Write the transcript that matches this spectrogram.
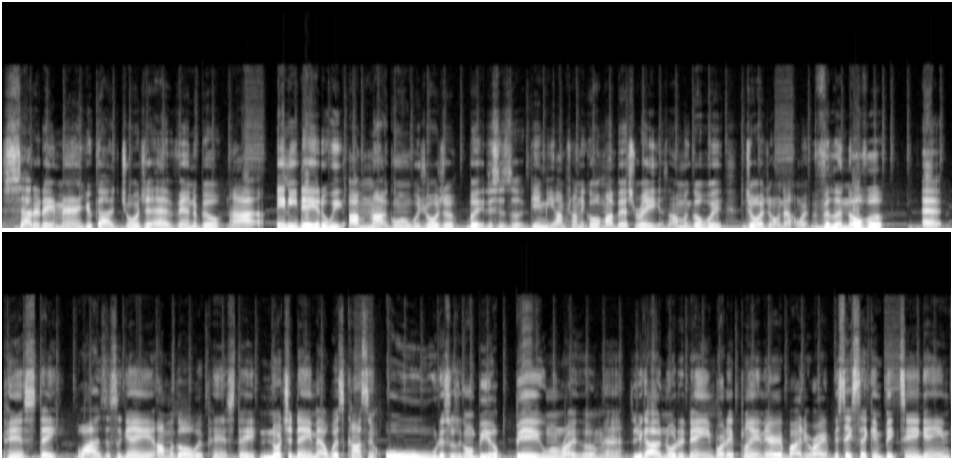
Saturday, man? You got Georgia at Vanderbilt. Nah, any day of the week, I'm not going with Georgia, but this is a gimme. I'm trying to go with my best rate, so I'm gonna go with Georgia on that one. Villanova at Penn State. Why is this a game? I'm gonna go with Penn State. Notre Dame at Wisconsin. Ooh, this was gonna be a big one right here, man. So you got Notre Dame, bro. They playing everybody, right? This a second Big Ten game.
